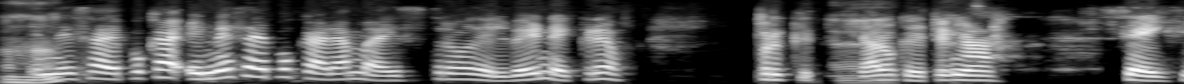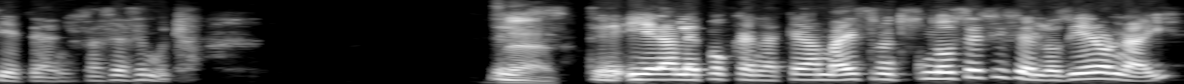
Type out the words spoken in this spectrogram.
en esa época. En esa época era maestro del BN, creo. Porque ah, claro que tenía seis, siete años, hace hace mucho. Este, y era la época en la que era maestro. Entonces, no sé si se los dieron ahí.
